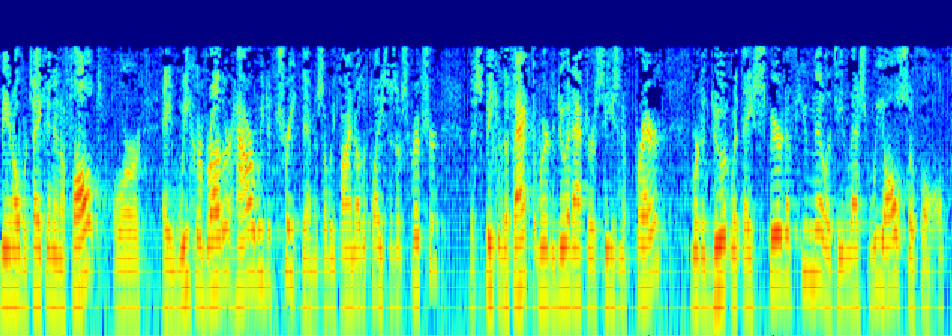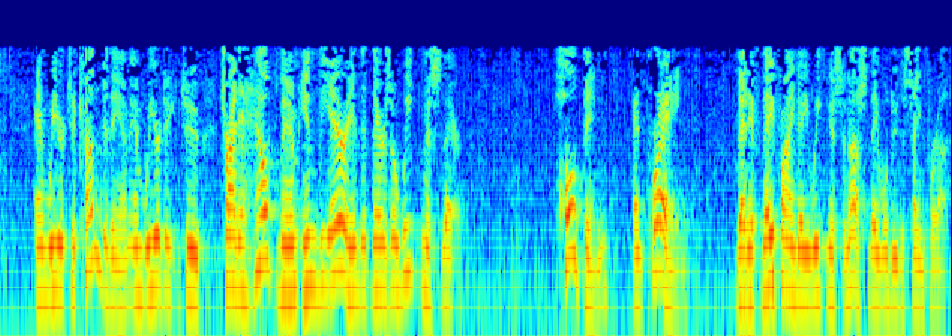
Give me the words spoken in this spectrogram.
being overtaken in a fault or a weaker brother, how are we to treat them? And so we find other places of Scripture that speak of the fact that we're to do it after a season of prayer. We're to do it with a spirit of humility, lest we also fall. And we are to come to them and we are to, to try to help them in the area that there's a weakness there. Hoping and praying that if they find a weakness in us, they will do the same for us.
